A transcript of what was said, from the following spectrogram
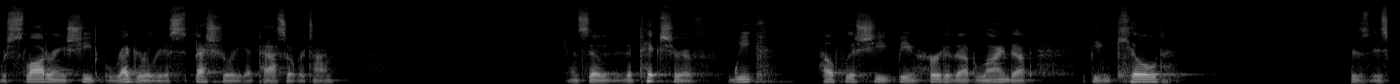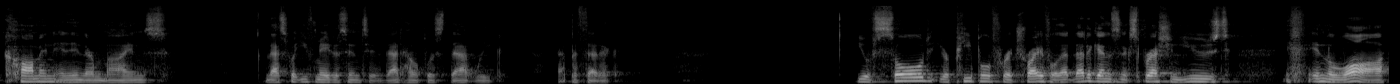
were slaughtering sheep regularly, especially at Passover time. And so the picture of weak, helpless sheep being herded up, lined up, being killed is, is common and in their minds. That's what you've made us into that helpless, that weak, that pathetic. You have sold your people for a trifle. That, that again is an expression used in the law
